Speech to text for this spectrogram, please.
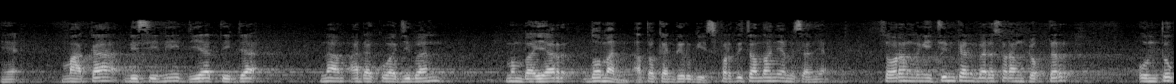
Ya. Maka di sini dia tidak nam ada kewajiban membayar doman atau ganti rugi. Seperti contohnya misalnya seorang mengizinkan kepada seorang dokter untuk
